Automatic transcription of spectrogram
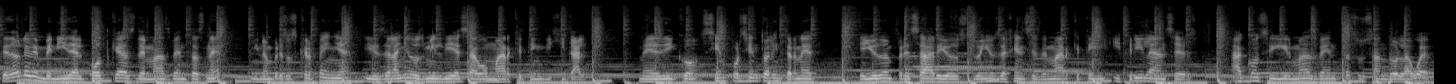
Te doy la bienvenida al podcast de Más Ventas Net. Mi nombre es Oscar Peña y desde el año 2010 hago marketing digital. Me dedico 100% al Internet y ayudo a empresarios, dueños de agencias de marketing y freelancers a conseguir más ventas usando la web.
